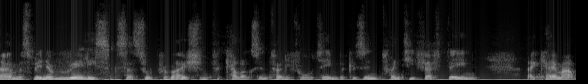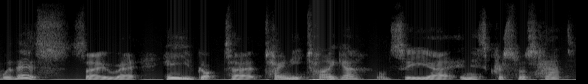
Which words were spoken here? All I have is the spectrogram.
Now, it must have been a really successful promotion for Kellogg's in 2014 because in 2015 they came up with this. So uh, here you've got uh, Tony Tiger, obviously uh, in his Christmas hat.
